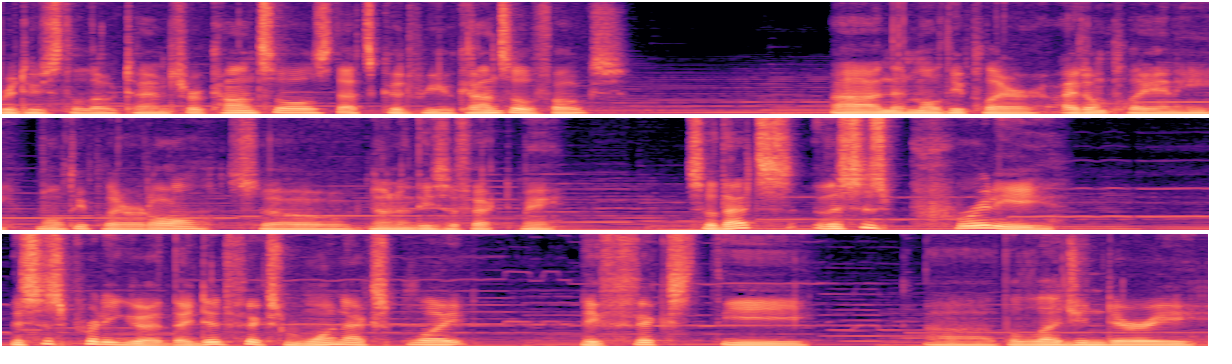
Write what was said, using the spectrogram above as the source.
Reduce the load times for consoles. That's good for you console folks. Uh, and then multiplayer. I don't play any multiplayer at all, so none of these affect me. So that's this is pretty this is pretty good. They did fix one exploit. They fixed the uh, the legendary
